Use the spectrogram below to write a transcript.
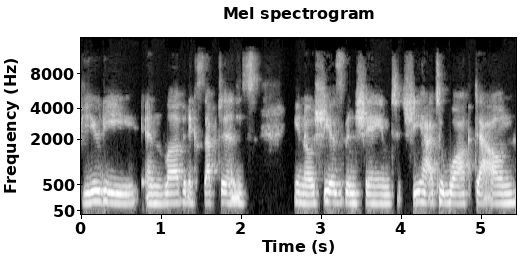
beauty and love and acceptance you know she has been shamed she had to walk down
